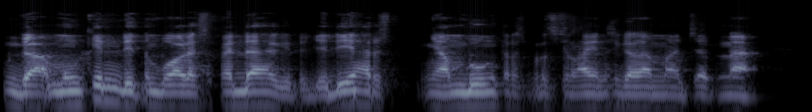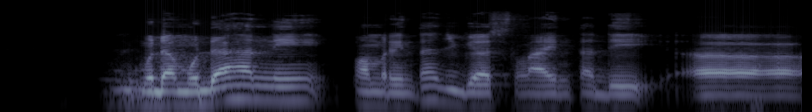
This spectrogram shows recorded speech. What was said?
nggak mungkin ditempuh oleh sepeda gitu. Jadi harus nyambung transportasi lain segala macam. Nah, mudah-mudahan nih pemerintah juga selain tadi eh,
